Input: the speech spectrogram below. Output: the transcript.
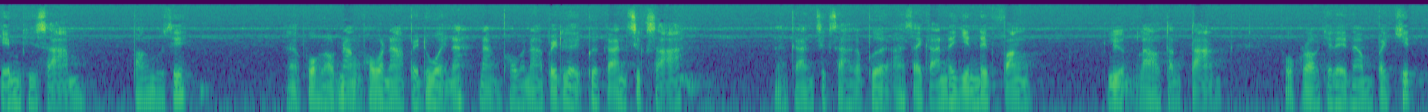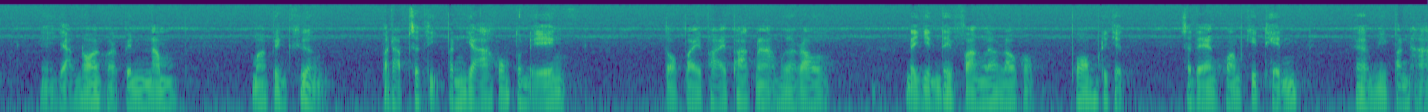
เอ็มพีสามฟังดูสิพวกเรานั่งภาวนาไปด้วยนะ นั่งภาวนาไปเรื่อย เพื่อการศึกษา การศึกษากับเพื่ออาศัยการได้ยินได้ฟังเรื่องราวต่าง ๆ พวกเราจะได้นำไปคิด อย่างน้อยกว่าเป็นนำ มาเป็นเครื่องประดับสติปัญญาของตนเอง ต่อไปภายภาคหน้าเมื่อเราได้ยินได้ฟังแล้วเราก็พร้อมที่จะแสดงความคิดเห็นมีปัญหา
